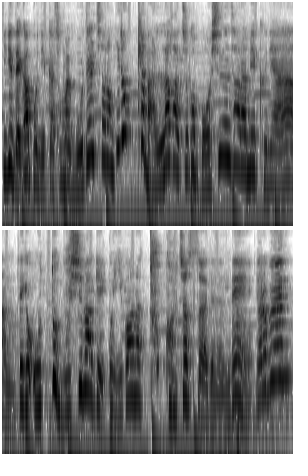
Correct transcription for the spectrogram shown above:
이게 내가 보니까 정말 모델처럼 이렇게 말라가지고 멋있는 사람이 그냥 되게 옷도 무심하게 입고 이거 하나 툭 걸쳤어야 되는데 여러분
